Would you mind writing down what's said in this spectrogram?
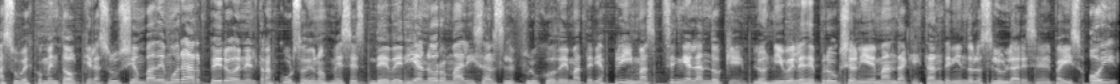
A su vez comentó que la solución va a demorar, pero en el transcurso de unos meses debería normalizarse el flujo de materias primas, señalando que los niveles de producción y demanda que están teniendo los celulares en el país hoy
